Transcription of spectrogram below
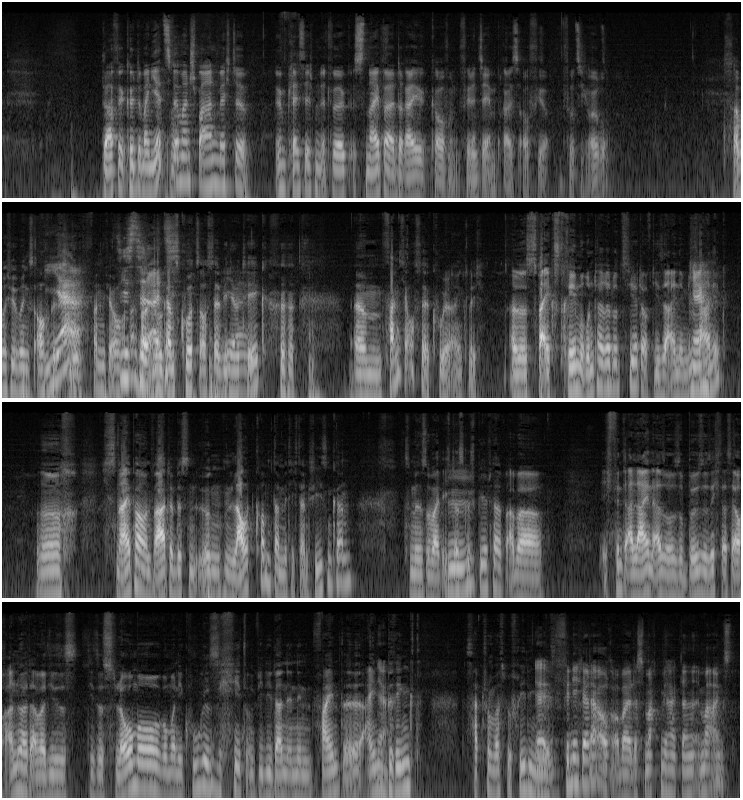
Dafür könnte man jetzt, wenn man sparen möchte, im PlayStation Network Sniper 3 kaufen für denselben Preis, auch für 40 Euro. Das habe ich übrigens auch Ja, gespielt. Fand ich auch siehste, einfach nur als- ganz kurz aus der Ja. Videothek. ähm, fand ich auch sehr cool eigentlich. Also es ist zwar extrem runter reduziert auf diese eine Mechanik. Äh, Ich sniper und warte, bis ein irgendein Laut kommt, damit ich dann schießen kann. Zumindest soweit ich das Mhm. gespielt habe. Aber ich finde allein, also so böse sich das ja auch anhört, aber dieses, dieses Slow-Mo, wo man die Kugel sieht und wie die dann in den Feind äh, eindringt, das hat schon was Ja, Befriedigendes. finde ich leider auch, aber das macht mir halt dann immer Angst.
